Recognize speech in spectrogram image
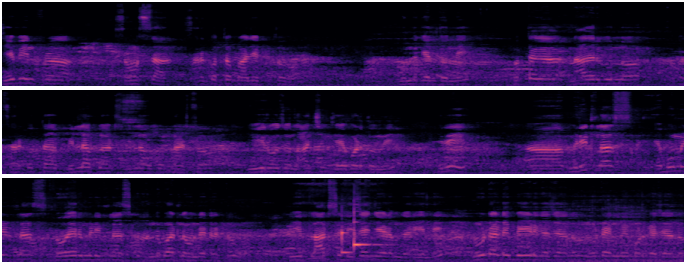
జేబీ ఇన్ఫ్రా సంస్థ సరికొత్త ప్రాజెక్టుతో ముందుకెళ్తుంది. కొత్తగా నాదర్గూర్లో ఒక సరికొత్త బిల్లా ప్లాట్స్ బిల్లా ఓపెన్ ప్లాట్స్తో ఈరోజు లాంచింగ్ చేయబడుతుంది. ఇది middle class above middle class lower middle క్లాస్కు అందుబాటులో ఉండేటట్టు ఈ ప్లాట్స్ డిజైన్ చేయడం జరిగింది. నూట డెబ్బై ఏడు గజాలు నూట ఎనభై మూడు గజాలు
